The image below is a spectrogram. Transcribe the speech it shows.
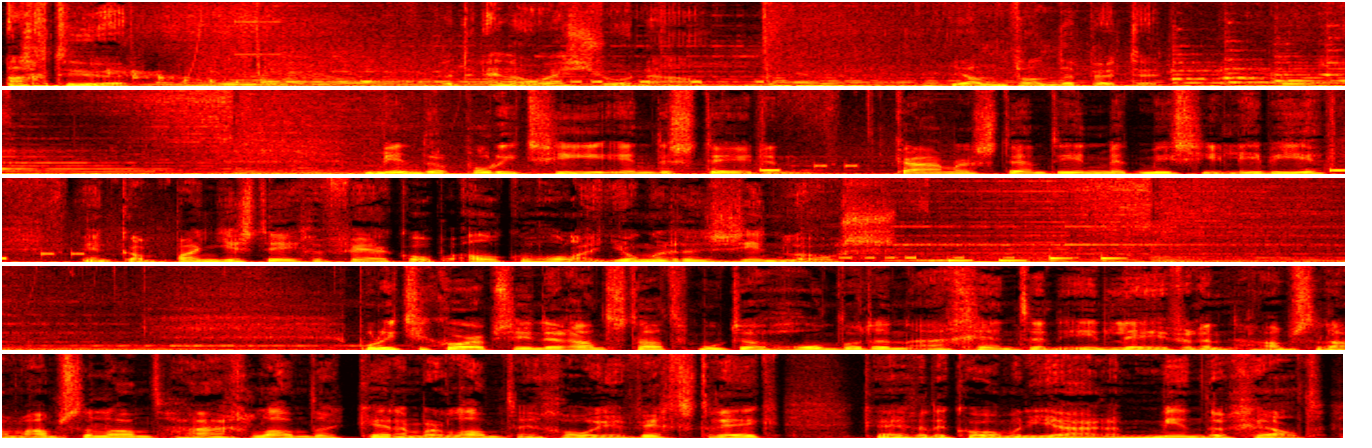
8 uur. Het NOS-journaal. Jan van der Putten. Minder politie in de steden. Kamer stemt in met missie Libië en campagnes tegen verkoop alcohol aan jongeren zinloos. Politiekorps in de Randstad moeten honderden agenten inleveren. Amsterdam-Amsteland, Haaglanden, Kennemerland en Gooien-Wegstreek krijgen de komende jaren minder geld.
